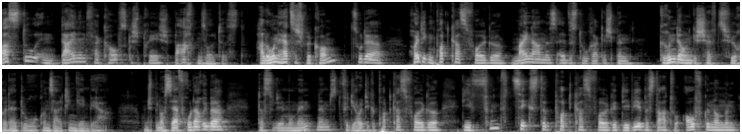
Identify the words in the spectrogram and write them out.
was du in deinem Verkaufsgespräch beachten solltest. Hallo und herzlich willkommen zu der heutigen Podcast-Folge. Mein Name ist Elvis Durak, ich bin Gründer und Geschäftsführer der Duro Consulting GmbH. Und ich bin auch sehr froh darüber, dass du den Moment nimmst für die heutige Podcast-Folge, die 50. Podcast-Folge, die wir bis dato aufgenommen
